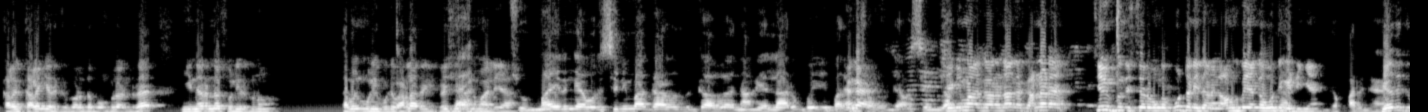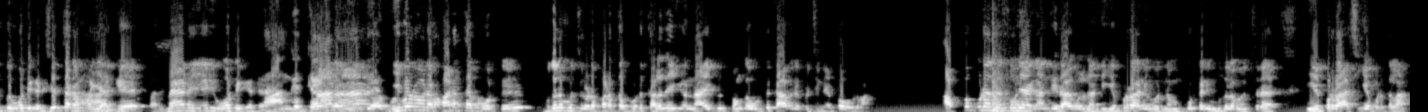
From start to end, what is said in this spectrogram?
கலை கலைஞருக்கு பிறந்த பொம்பளைன்ற நீ நேரம் என்ன சொல்லியிருக்கணும்? தமிழ் மொழி போட்டு வரலாறு பேசியிருக்கணுமா இல்லையா? சும்மா இருங்க ஒரு சினிமாக்காரதுக்காக நாங்க எல்லாரும் போய் பதில் ஏங்க, சொல்ல வேண்டிய அவசியம் இல்ல. சினிமாக்காரனா அங்க கன்னட சீஃப் மினிஸ்டர் உங்க கூட்டணி தானங்க? அவங்க போய் எங்க ஓட்டு கேட்டீங்க? இங்க பாருங்க. எதுக்கு போய் ஓட்டு கேட்டு சித்தராம் ஐயாக்கு. மேடை ஏறி ஓட்டு கேட்டார். நாங்க ஆனா இவரோட தான். படத்தை போட்டு முதலமைச்சரோட படத்தை போட்டு கழுதைக்கும் நாய்க்கும் தொங்க விட்டு காவிரி பிரச்சனை எப்ப விடுறான்? அப்ப கூட இந்த சோனியா காந்தி ராகுல் காந்தி எப்படா நீ ஒரு நம்ம கூட்டணி முதலமைச்சரை நீ எப்படா அசிங்கப்படுத்தலாம்?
